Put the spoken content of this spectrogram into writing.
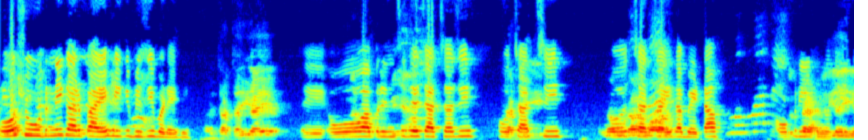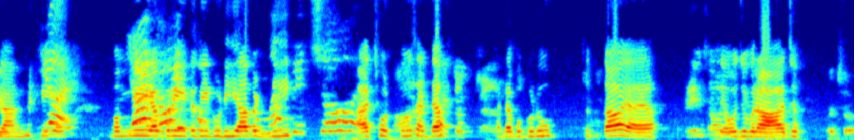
ਉਹ ਸ਼ੂਟ ਨਹੀਂ ਕਰ ਪਾਏ ਸੀ ਕਿ ਬਿਜ਼ੀ ਬੜੇ ਸੀ। ਚਾਚਾ ਜੀ ਆਏ ਤੇ ਉਹ ਆ ਪ੍ਰਿੰਸ ਦੇ ਚਾਚਾ ਜੀ ਉਹ ਚਾਚੀ ਉਹ ਚਾਚਾ ਜੀ ਦਾ ਬੇਟਾ ਉਹ ਪ੍ਰੀਤ ਨੂੰ ਤੁਸੀਂ ਜਾਣਦੇ ਹੋ। ਮੰਮੀ ਆ ਪ੍ਰੀਤ ਦੀ ਗੁੜੀਆ ਵੱਡੀ। ਆ ਛੋਟੂ ਸਾਡਾ ਸਾਡਾ ਬੁਗੜੂ ਸੁੱਤਾ ਹੋਇਆ ਆ। ਤੇ ਉਹ ਯੁਵਰਾਜ। ਅੱਛਾ।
